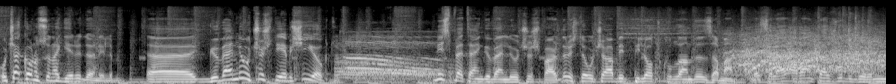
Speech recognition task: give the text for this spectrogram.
Uçak konusuna geri dönelim. Ee, güvenli uçuş diye bir şey yoktur. Nispeten güvenli uçuş vardır. İşte uçağı bir pilot kullandığı zaman. Mesela avantajlı bir durum.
